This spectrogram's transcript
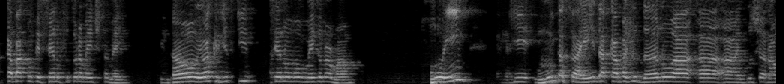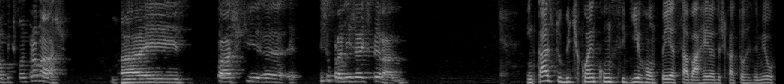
acabar acontecendo futuramente também. Então, eu acredito que está sendo um movimento normal. Ruim é que muita saída acaba ajudando a, a, a impulsionar o Bitcoin para baixo. Mas eu acho que é, isso para mim já é esperado. Em caso do Bitcoin conseguir romper essa barreira dos 14 mil,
